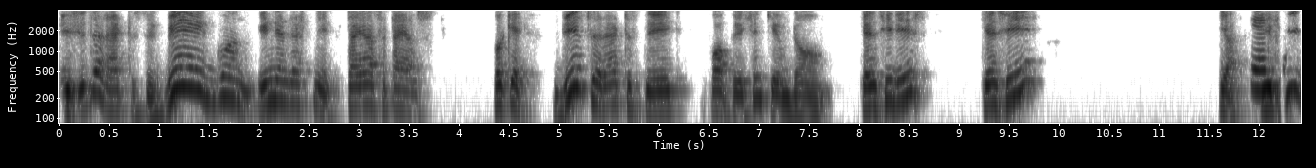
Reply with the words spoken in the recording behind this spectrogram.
This is the rat snake, big one, Indian rat snake, Tyas tyas. Okay, this rat snake population came down. Can you see this? Can you see? Yeah. Yes. This-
